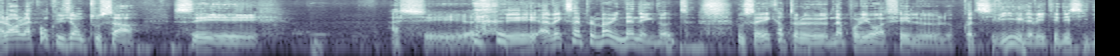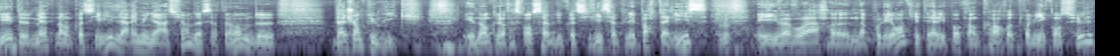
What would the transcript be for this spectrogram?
Alors la conclusion de tout ça, c'est assez, assez- avec simplement une anecdote. Vous savez, quand le Napoléon a fait le, le code civil, il avait été décidé de mettre dans le code civil la rémunération d'un certain nombre de d'agents publics. Et donc le responsable du code civil s'appelait Portalis, et il va voir euh, Napoléon, qui était à l'époque encore premier consul,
